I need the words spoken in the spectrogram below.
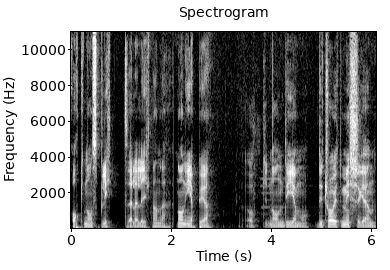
Och någon split eller liknande. Någon EP och någon demo. Detroit, Michigan.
